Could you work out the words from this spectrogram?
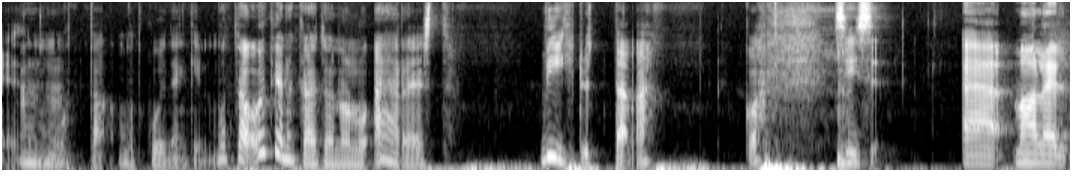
Et, Mhm. mm-hmm. mutta, mutta kuitenkin. Mutta oikeudenkäytö on ollut ääreistä viihdyttävä. Siis ää, mä olen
